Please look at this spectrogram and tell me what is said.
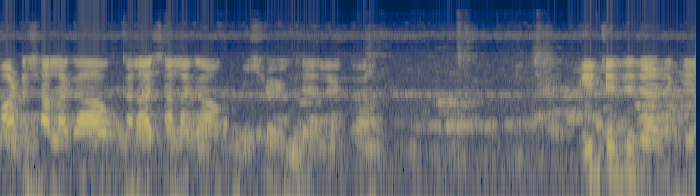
పాఠశాలగా ఒక కళాశాలగా ఒక విశ్వవిద్యాలయంగా తీర్చిదిద్దడానికి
